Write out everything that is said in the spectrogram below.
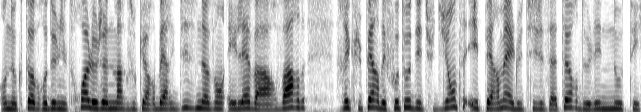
En octobre 2003, le jeune Mark Zuckerberg, 19 ans, élève à Harvard, récupère des photos d'étudiantes et permet à l'utilisateur de les noter.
